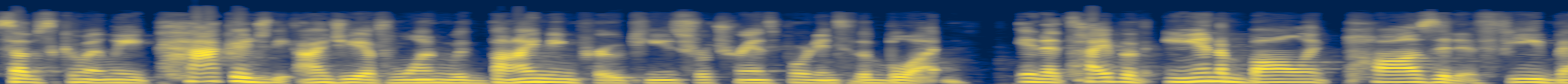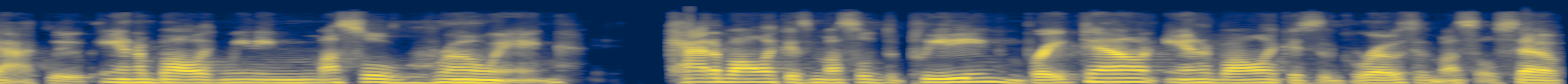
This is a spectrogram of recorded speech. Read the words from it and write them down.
subsequently package the IGF 1 with binding proteins for transport into the blood in a type of anabolic positive feedback loop. Anabolic meaning muscle growing. Catabolic is muscle depleting, breakdown. Anabolic is the growth of muscle. So,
